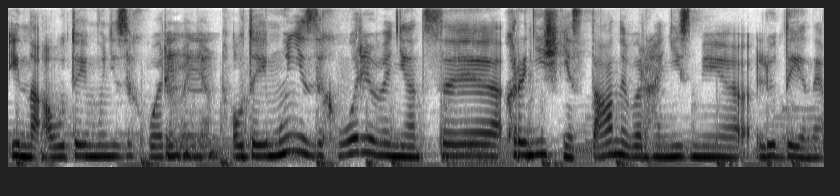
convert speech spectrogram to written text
І на аутоімунні захворювання. Мгм. Аутоімунні захворювання це хронічні стани в організмі людини.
